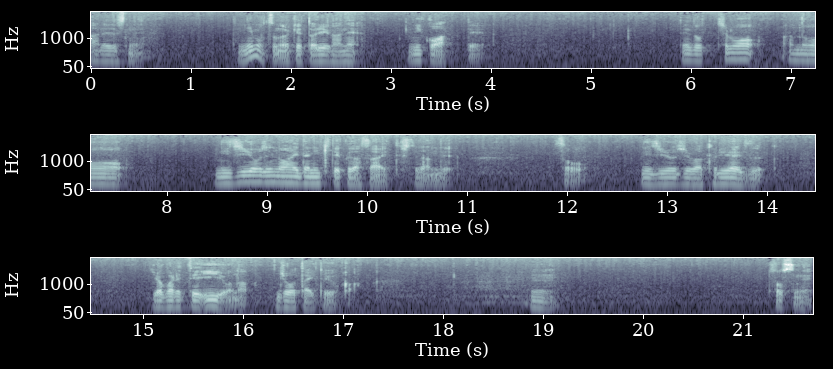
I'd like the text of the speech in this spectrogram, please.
あれですね、荷物の受け取りがね、2個あって、で、どっちも、あのー、2時4時の間に来てくださいってしてたんで、そう、2時4時はとりあえず、呼ばれていいような状態というか、うん。そうっすね。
